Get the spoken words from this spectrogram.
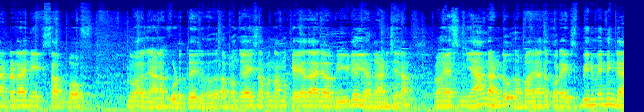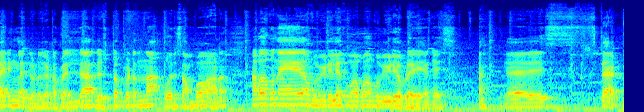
hundred and eight subwoofer എന്ന് പറഞ്ഞാണ് കൊടുത്തേക്കുന്നത്. അപ്പം ഗൈസ് അപ്പം നമുക്ക് ഏതായാലും ആ വീഡിയോ ഞാൻ കാണിച്ചു തരാം. അപ്പം ഗൈസ് ഞാൻ കണ്ടു. അപ്പോൾ അതിനകത്ത് കുറേ എക്സ്പെരിമെന്റും കാര്യങ്ങളൊക്കെ ഉണ്ട് കേട്ടോ. അപ്പോൾ എല്ലാവർക്കും ഇഷ്ടപ്പെടുന്ന ഒരു സംഭവമാണ്. അപ്പോൾ നമുക്ക് നേരെ നമുക്ക് വീഡിയോയിലേക്ക് പോകാം. അപ്പോൾ നമുക്ക് വീഡിയോ പ്ലേ ചെയ്യാം ഗൈസ് ഗൈസ് സ്റ്റാർട്ട്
